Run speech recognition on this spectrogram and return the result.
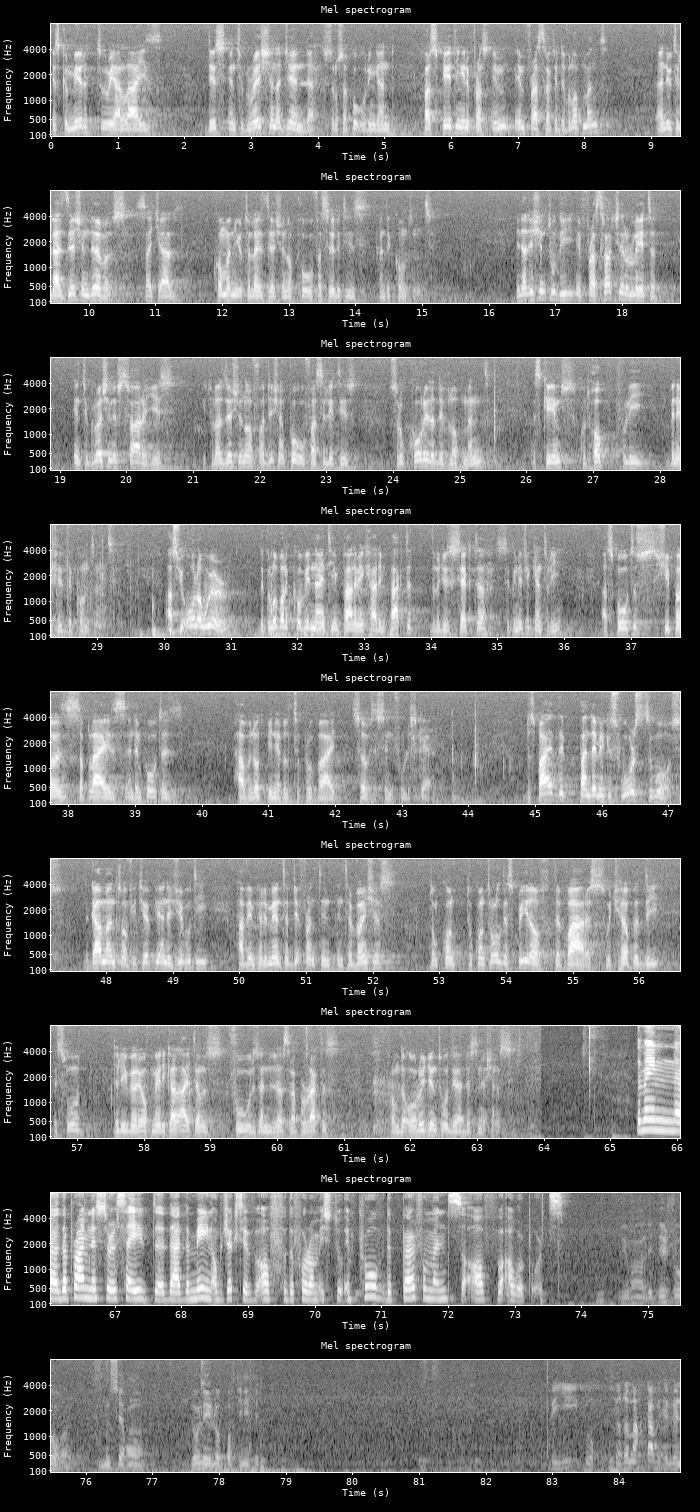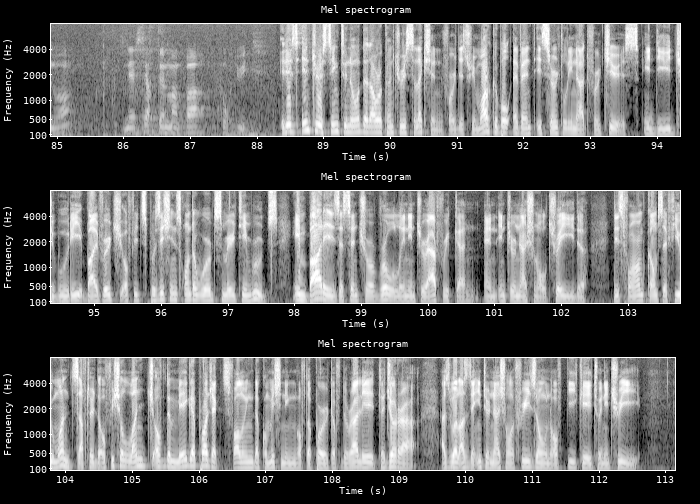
is committed to realize this integration agenda through supporting and participating in, infra infrastructure development and utilization endeavors, such as common utilization of poor facilities and the continent. In addition to the infrastructure-related integration strategies, utilization of additional pool facilities through corridor development, schemes could hopefully benefit the continent. As you all are aware, the global COVID-19 pandemic had impacted the logistics sector significantly as porters, shippers, suppliers, and importers have not been able to provide services in full scale. Despite the pandemic's worst woes, the governments of Ethiopia and Djibouti have implemented different in interventions to, con to, control the spread of the virus, which helped the smooth delivery of medical items, foods, and industrial products from the origin to their destinations. The main, uh, the Prime Minister said that the main objective of the forum is to improve the performance of our ports. Durant les deux jours, nous serons donné l'opportunité. pays pour ce remarquable événement n'est certainement pas fortuite. It is interesting to know that our country's selection for this remarkable event is certainly not fortuitous. Indeed, Djibouti, by virtue of its positions on the world's maritime routes, embodies a central role in inter-African and international trade. This forum comes a few months after the official launch of the mega projects following the commissioning of the port of Doraleh Tadjourah, as well as the international free zone of PK23.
